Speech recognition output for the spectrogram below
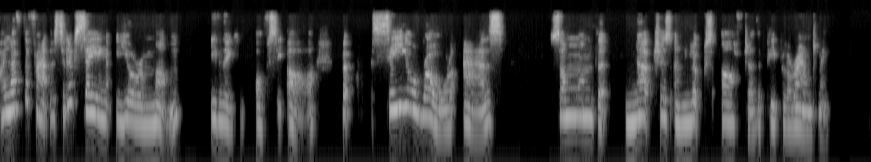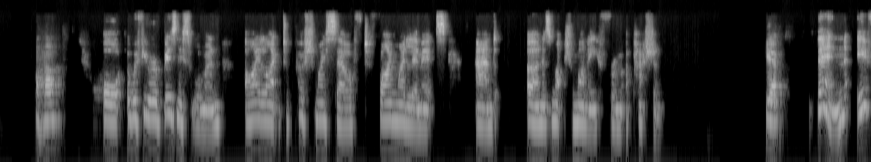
I love the fact that instead of saying you're a mum, even though you obviously are, but see your role as someone that nurtures and looks after the people around me. Uh-huh. Or if you're a businesswoman, I like to push myself to find my limits and earn as much money from a passion. Yeah. Then, if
